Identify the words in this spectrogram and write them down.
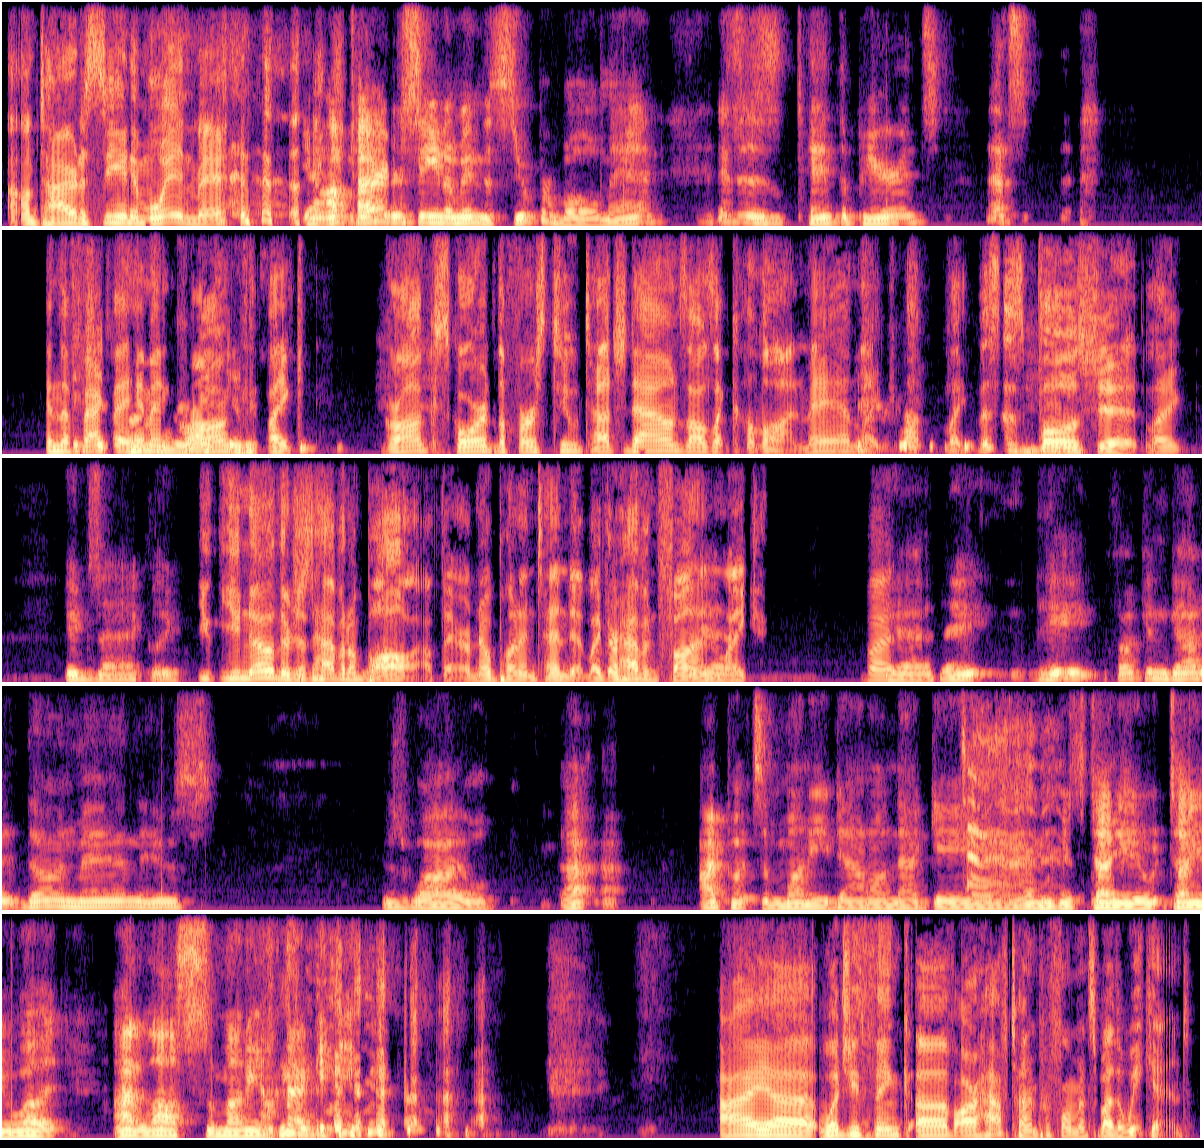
I'm tired of seeing him win, man. yeah. I'm tired of seeing him in the Super Bowl, man. This is his tenth appearance. That's and the It's fact that him and Gronk, ridiculous. like Gronk, scored the first two touchdowns, I was like, "Come on, man! Like, uh, like this is bullshit!" Like, exactly. you you know they're just having a ball out there, no pun intended. Like they're having fun. Yeah. Like, but yeah, they they fucking got it done, man. It was it was wild. I, I I put some money down on that game, and let me just tell you tell you what, I lost some money on that game. I uh what'd you think of our halftime performance by the Weeknd?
